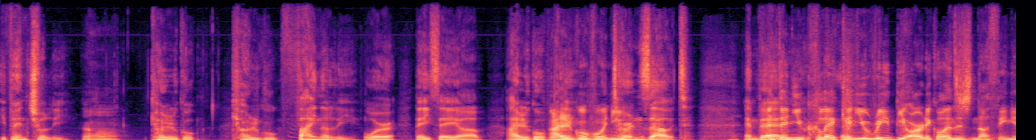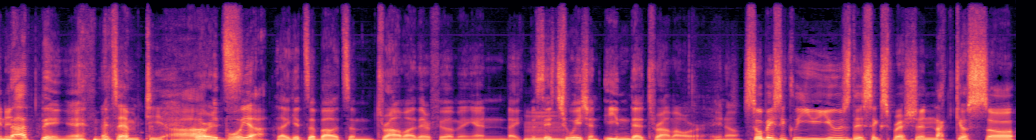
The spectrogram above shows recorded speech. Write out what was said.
eventually, Uh-huh. 결국, 결국. finally, or they say uh, 알고 보니, 알고 보니. turns out, and then And then you click and you read the article and there's nothing in it. nothing, and It's empty. Ah, or it's 뭐야. like it's about some drama they're filming and like Hmm. the situation in that drama, or you know. So basically, you use this expression 낚였어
